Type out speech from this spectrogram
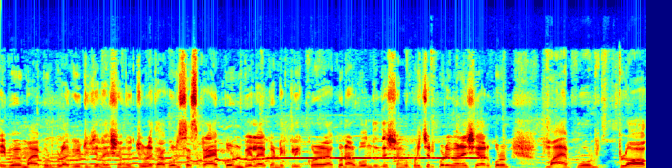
এইভাবে মায়াপুর ব্লগ ইউটিউব চ্যানেলের সঙ্গে জুড়ে থাকুন সাবস্ক্রাইব করুন বেল আইকনটি ক্লিক করে রাখুন, আর বন্ধুদের সঙ্গে প্রচুর পরিমাণে শেয়ার করুন। মায়াপুর ব্লগ,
